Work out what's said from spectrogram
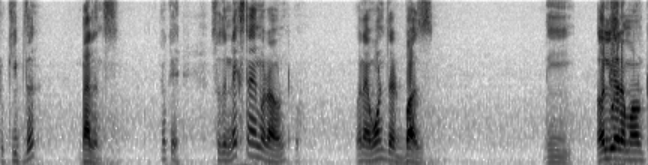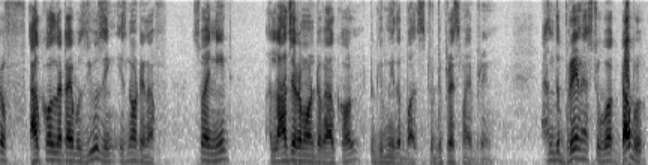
to keep the balance. Okay. So, the next time around when I want that buzz, the earlier amount of alcohol that I was using is not enough. So, I need a larger amount of alcohol to give me the buzz to depress my brain and the brain has to work double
